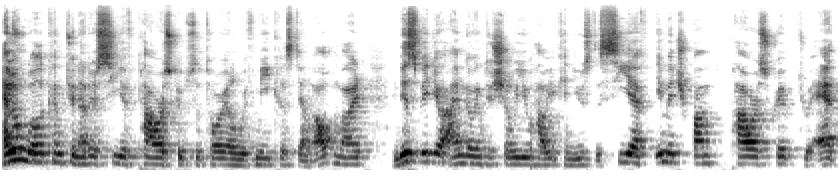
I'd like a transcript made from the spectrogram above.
Hello and welcome to another CF PowerScript tutorial with me, Christian Rauchenwald. In this video, I'm going to show you how you can use the CF image bump PowerScript to add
